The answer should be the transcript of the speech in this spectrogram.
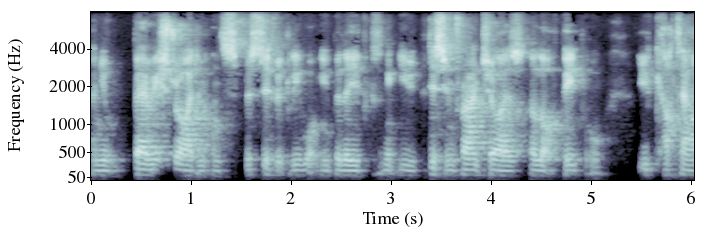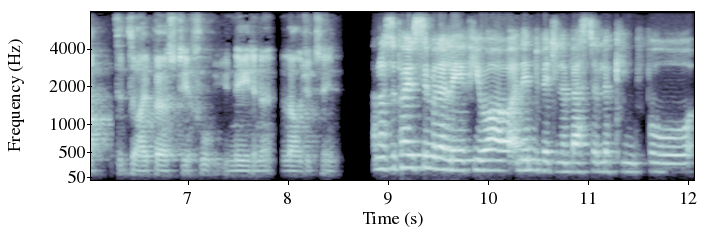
and you're very strident on specifically what you believe, because I think you disenfranchise a lot of people. You cut out the diversity of thought you need in a larger team. And I suppose similarly, if you are an individual investor looking for,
